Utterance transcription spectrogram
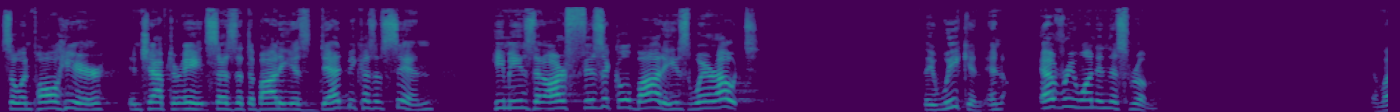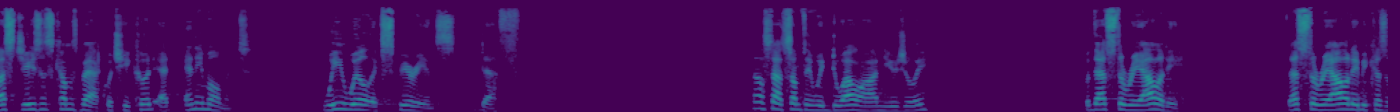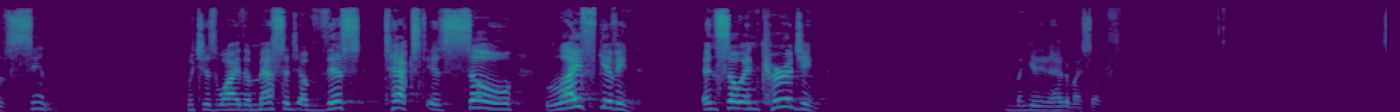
So when Paul here in chapter 8 says that the body is dead because of sin, he means that our physical bodies wear out. They weaken, and everyone in this room, unless Jesus comes back, which he could at any moment, we will experience death. Now, it's not something we dwell on usually, but that's the reality. That's the reality because of sin, which is why the message of this text is so life giving and so encouraging. I'm getting ahead of myself.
